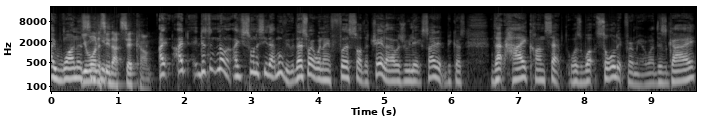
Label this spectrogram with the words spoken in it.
I want to. You want to see that sitcom. I, I it doesn't no I just want to see that movie. That's why when I first saw the trailer, I was really excited because that high concept was what sold it for me. What this guy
